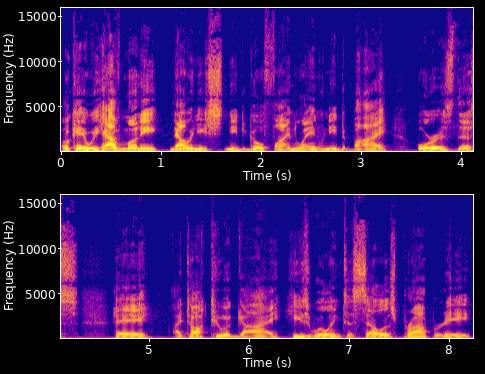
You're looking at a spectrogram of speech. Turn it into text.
okay we have money now we need need to go find land we need to buy? Or is this hey I talked to a guy he's willing to sell his property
